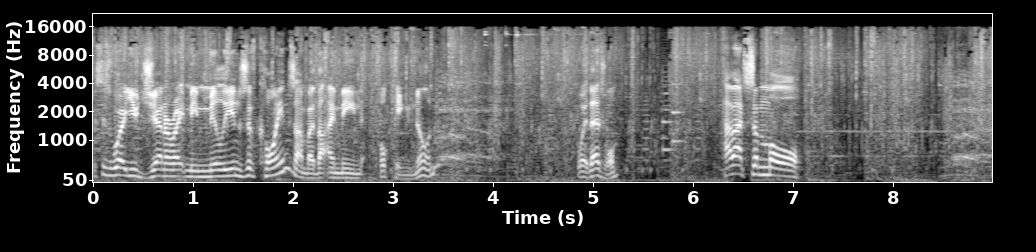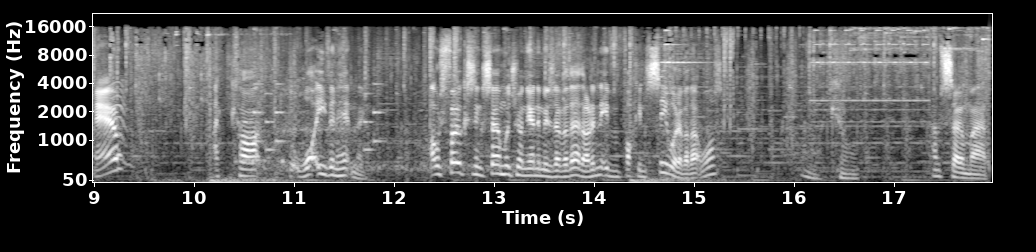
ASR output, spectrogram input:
This is where you generate me millions of coins, and by that I mean fucking none. Wait, there's one. How about some more? No? I can't... What even hit me? I was focusing so much on the enemies over there that I didn't even fucking see whatever that was. Oh my god. I'm so mad.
